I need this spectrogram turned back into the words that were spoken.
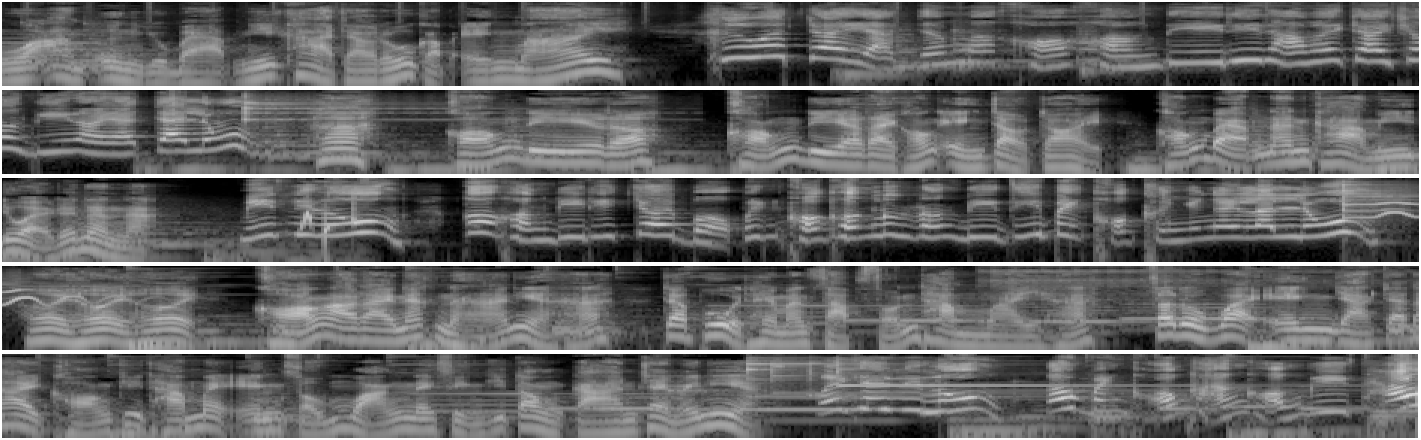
มัวอ้ำอึ้งอยู่แบบนี้ข้าจะรู้กับเองไหม คือว่าจอยอยากจะมาขอของดีที่ทำให้จอยโชคดีหน่อยอะจอยลุงฮะ ของดีเหรอ ของดีอะไรของเองเจ้าจ้อย ของแบบนั้นข้ามีด้วยด้วยนั่นน่ะ มีสิลุง ก็ของดีที่จอยบอกเป็นของของลุงของดีที่เป็นของขังยังไงล่ะลุง เฮ้ยเฮ้ยเฮ้ยของอะไรนักหนาเนี่ยฮะ จะพูดให้มันสับสนทำไมฮะ สรุปว่าเองอยากจะได้ของที่ทำให้เองสมหวังในสิ่งที่ต้องการใช่ไหมเนี่ย ไม่ใช่สิลุง ต้องเป็นของขังของดีเท่า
